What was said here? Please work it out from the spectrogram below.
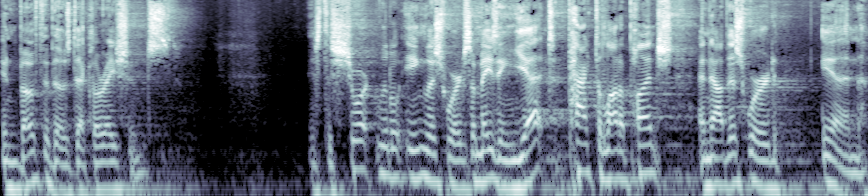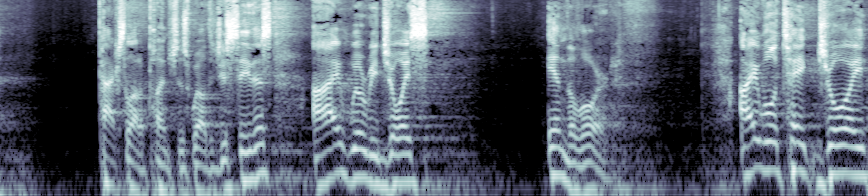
in both of those declarations. It's the short little English word. It's amazing. Yet packed a lot of punch, and now this word in packs a lot of punch as well. Did you see this? I will rejoice in the Lord. I will take joy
